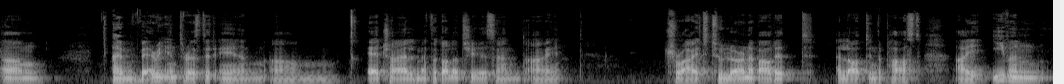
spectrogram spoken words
um, I'm very interested in um, agile methodologies, and I tried to learn about it a lot in the past. I even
